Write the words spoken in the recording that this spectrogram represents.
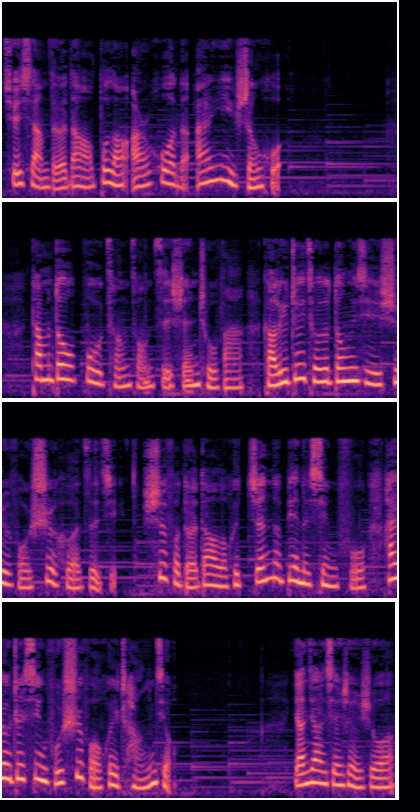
却想得到不劳而获的安逸生活。他们都不曾从自身出发，考虑追求的东西是否适合自己，是否得到了会真的变得幸福，还有这幸福是否会长久。杨绛先生说：“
